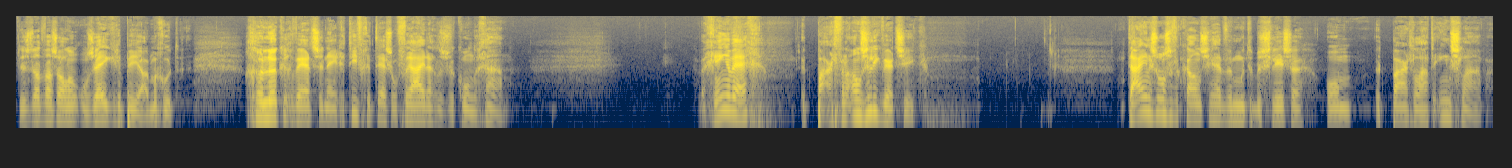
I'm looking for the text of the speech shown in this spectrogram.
Dus dat was al een onzekere periode. Maar goed, gelukkig werd ze negatief getest op vrijdag, dus we konden gaan. We gingen weg. Het paard van Angelique werd ziek. Tijdens onze vakantie hebben we moeten beslissen om het paard te laten inslapen.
